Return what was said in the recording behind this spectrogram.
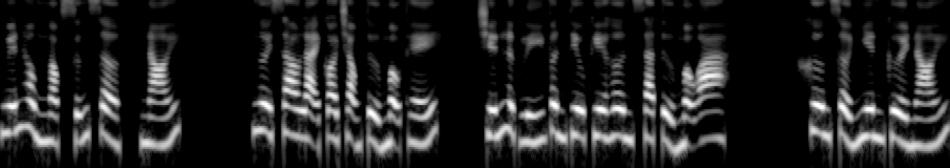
Nguyễn Hồng Ngọc sững sờ, nói. Người sao lại coi trọng tử mậu thế? Chiến lực Lý Vân Tiêu kia hơn xa tử mậu A. Khương sở nhiên cười nói.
